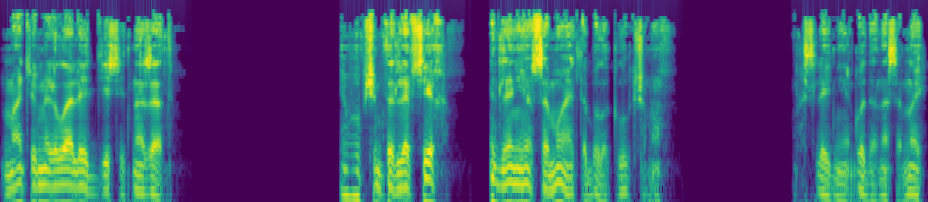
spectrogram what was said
Мать умерла лет десять назад. И, в общем-то, для всех, и для нее самой это было к лучшему. Последние годы она со мной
